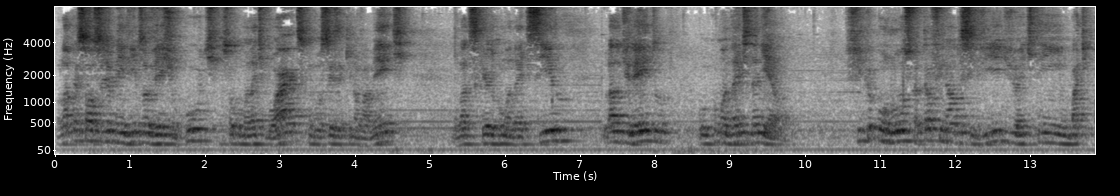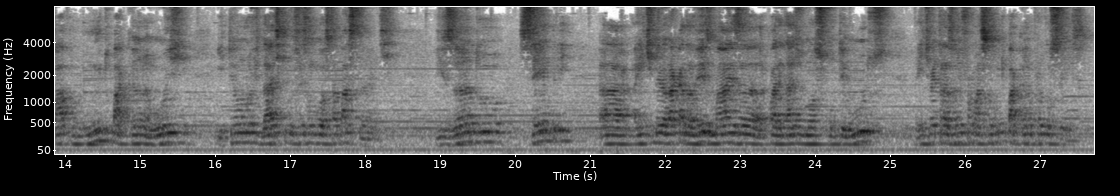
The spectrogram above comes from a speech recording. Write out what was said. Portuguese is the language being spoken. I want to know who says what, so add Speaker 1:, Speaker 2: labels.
Speaker 1: Olá pessoal, sejam bem-vindos ao Aviation Cult. Eu sou o comandante Boartes, com vocês aqui novamente. Do lado esquerdo, o comandante Ciro. Do lado direito, o comandante Daniel. Fica conosco até o final desse vídeo. A gente tem um bate-papo muito bacana hoje e tem uma novidade que vocês vão gostar bastante. Visando sempre a, a gente melhorar cada vez mais a qualidade dos nossos conteúdos. A gente vai trazer uma informação muito bacana para vocês.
